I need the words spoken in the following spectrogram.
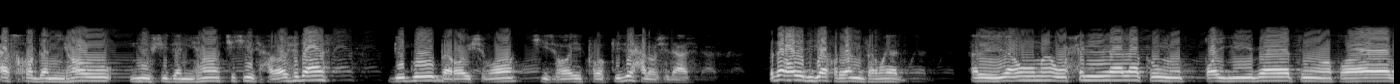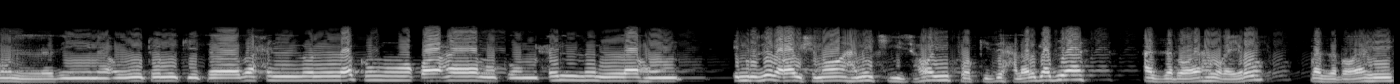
از خوردنی ها و نوشیدنی ها چه چیز حلال شده است؟ بگو برای شما چیزهای پاکیزه حلال شده است. و در آیه دیگر خداوند میفرماید اليوم أحل لكم الطيبات وطعام الذين أوتوا الكتاب حل لكم وطعامكم حل لهم. امروزه برای شما همه چیزهای پاکیزه حلال گردی است از ذبایح و غیره و ذبایح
